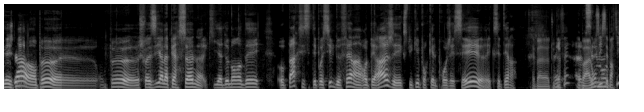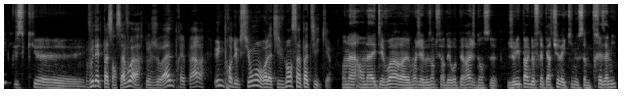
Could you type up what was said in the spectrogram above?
Déjà, on peut, on peut choisir la personne qui a demandé au parc si c'était possible de faire un repérage et expliquer pour quel projet c'est, euh, etc. eh bah, tout à fait. Eh bah, allons-y, c'est parti. Puisque Vous n'êtes pas sans savoir que Johan prépare une production relativement sympathique. on a, on a été voir, euh, moi j'avais besoin de faire des repérages dans ce joli parc de Frépertuis avec qui nous sommes très amis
